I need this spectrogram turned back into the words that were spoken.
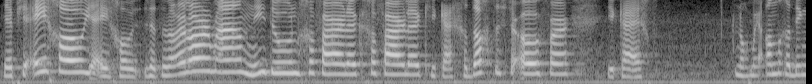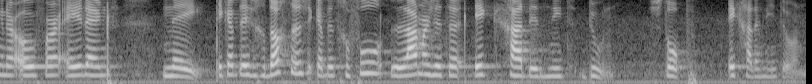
Je hebt je ego. Je ego zet een alarm aan. Niet doen. Gevaarlijk, gevaarlijk. Je krijgt gedachten erover. Je krijgt nog meer andere dingen erover. En je denkt: nee, ik heb deze gedachten. Ik heb dit gevoel. Laat maar zitten. Ik ga dit niet doen. Stop. Ik ga dit niet doen.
